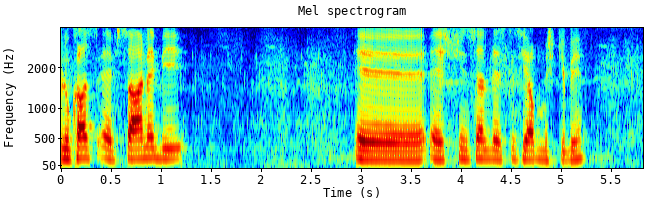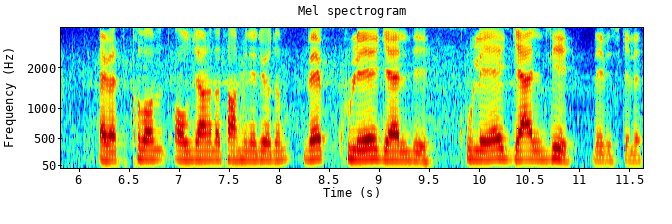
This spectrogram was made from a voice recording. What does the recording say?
Lucas efsane bir eee eşcinsel destesi yapmış gibi. Evet klon olacağını da tahmin ediyordum. Ve kuleye geldi. Kuleye geldi dev iskelet.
